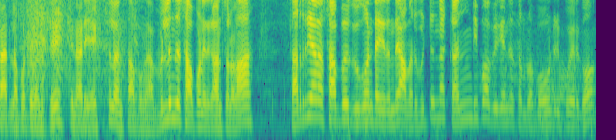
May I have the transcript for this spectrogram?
பேட்டில் போட்டு வந்துச்சு. பின்னாடி எக்ஸலன்ட் ஸ்டாப்புங்க விழுந்து ஸ்டாப் பண்ணியிருக்கான்னு சொல்லலாம். சரியான ஸ்டாப்பு குகன்ட்ட இருந்து அவர் விட்டுன்னா கண்டிப்பாக பிகேந்த சம்பளம் பவுண்டரி போயிருக்கும்.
